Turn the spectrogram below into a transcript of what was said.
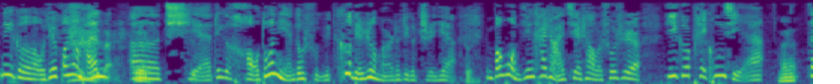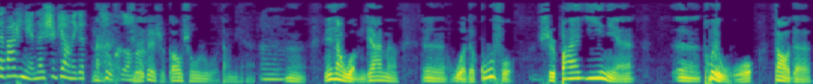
那个，我觉得方向盘，呃，且这个好多年都属于特别热门的这个职业。对，包括我们今天开场还介绍了，说是的哥配空姐，哎，在八十年代是这样的一个组合吗？绝对是高收入。当年，嗯嗯，您像我们家呢，嗯，我的姑父是八一年，嗯，退伍到的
